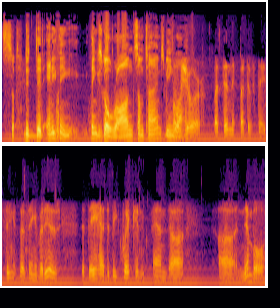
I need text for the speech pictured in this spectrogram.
So did did anything things go wrong sometimes being Oh, live? sure. But then, but the, the thing, the thing of it is that they had to be quick and and uh, uh, nimble,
